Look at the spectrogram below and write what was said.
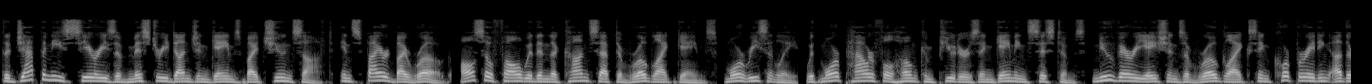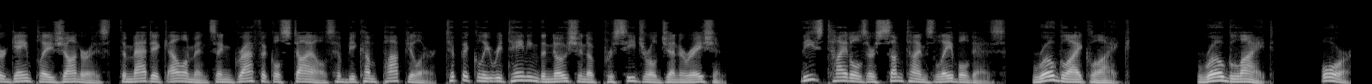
The Japanese series of mystery dungeon games by Chunsoft, inspired by Rogue, also fall within the concept of roguelike games. More recently, with more powerful home computers and gaming systems, new variations of roguelikes incorporating other gameplay genres, thematic elements, and graphical styles have become popular, typically retaining the notion of procedural generation. These titles are sometimes labeled as roguelike-like, roguelite, or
